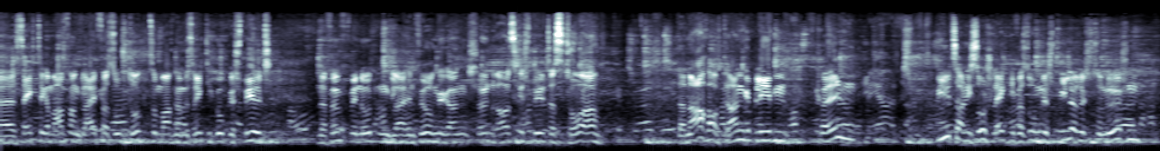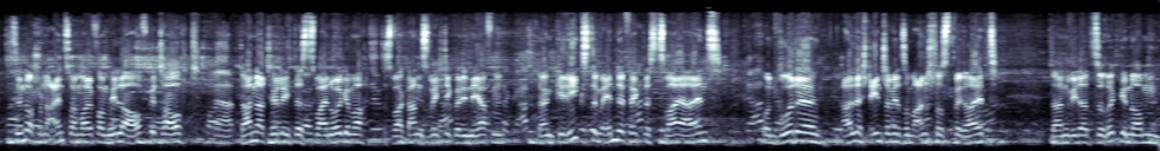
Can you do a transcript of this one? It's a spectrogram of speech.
Äh, 60 am Anfang gleich versucht Druck zu machen, haben es richtig gut gespielt. Nach fünf Minuten gleich in Führung gegangen, schön rausgespielt, das Tor. Danach auch dran geblieben. Köln spielt es auch nicht so schlecht, die versuchen es spielerisch zu lösen. Sind auch schon ein, zwei Mal vom Hiller aufgetaucht. Dann natürlich das 2-0 gemacht, das war ganz wichtig für die Nerven. Dann geriegst im Endeffekt das 2-1 und wurde, alle stehen schon wieder zum Anschluss bereit. Dann wieder zurückgenommen.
